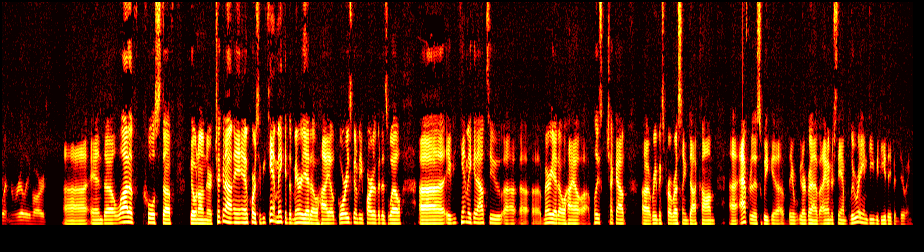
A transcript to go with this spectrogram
sweating really hard. uh, and uh, a lot of cool stuff going on there. Check it out, and of course, if you can't make it to Marietta, Ohio, Gory's going to be part of it as well. Uh, if you can't make it out to uh, uh, Marietta, Ohio, uh, please check out uh, RemixProWrestling.com. Uh, after this week, uh, they, they're going to have, I understand, Blu-ray and DVD they've been doing.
